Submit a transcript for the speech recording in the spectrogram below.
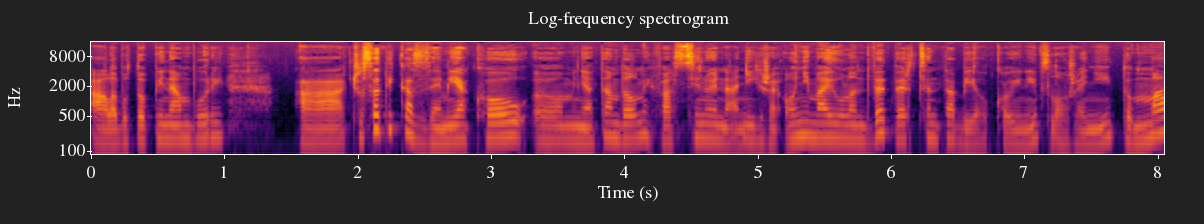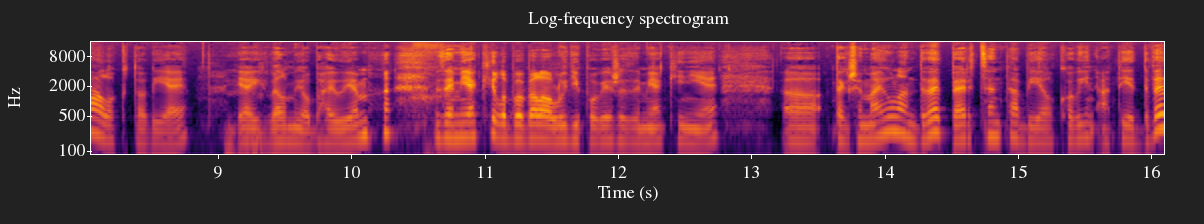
alebo topinambury. A čo sa týka zemiakov, e, mňa tam veľmi fascinuje na nich, že oni majú len 2% bielkoviny v zložení. To málo kto vie. Ja ich veľmi obhajujem, zemiaky, lebo veľa ľudí povie, že zemiaky nie. Uh, takže majú len 2% bielkovín a tie 2%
